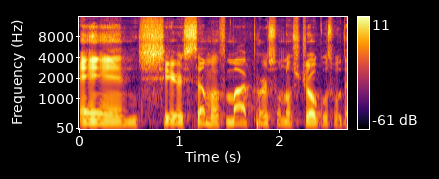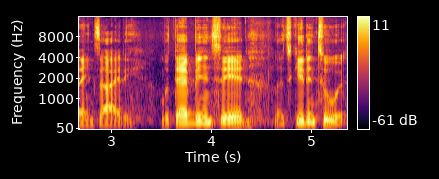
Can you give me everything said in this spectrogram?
and share some of my personal struggles with anxiety. With that being said, let's get into it.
